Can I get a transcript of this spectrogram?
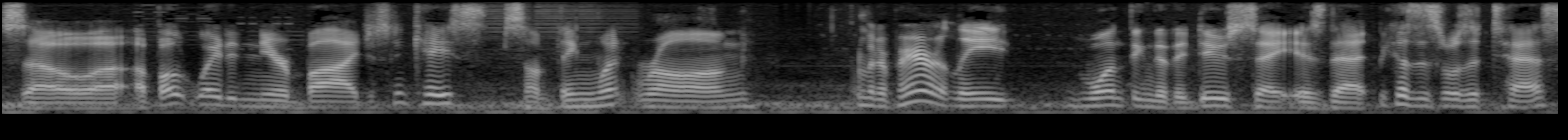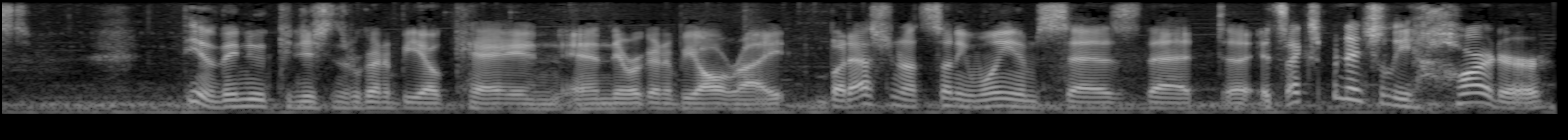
So uh, a boat waited nearby just in case something went wrong. But apparently, one thing that they do say is that because this was a test, you know, they knew conditions were going to be okay and, and they were going to be all right. But astronaut Suni Williams says that uh, it's exponentially harder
